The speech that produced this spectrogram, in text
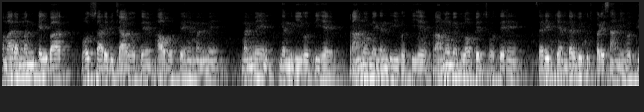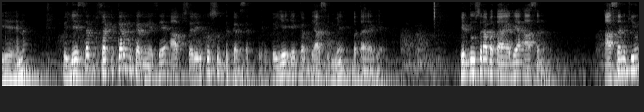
हमारा मन कई बार बहुत सारे विचार होते हैं, भाव होते हैं मन में। मन में गंदगी होती है, प्राणों में गंदगी होती है, प्राणों में ब्लॉकेज होते हैं, शरीर के अंदर भी कुछ परेशानी होती है है ना? तो ये सब सटकर्म करने से आप शरीर को शुद्ध कर सकते हैं। तो ये एक अभ्यास इनमें बताया गया। फिर दूसरा बताया गया आसन। आसन क्यों?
